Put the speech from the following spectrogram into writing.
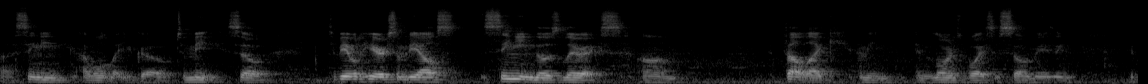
uh, singing I Won't Let You Go to me. So to be able to hear somebody else singing those lyrics um, felt like, I mean, and Lauren's voice is so amazing. It,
